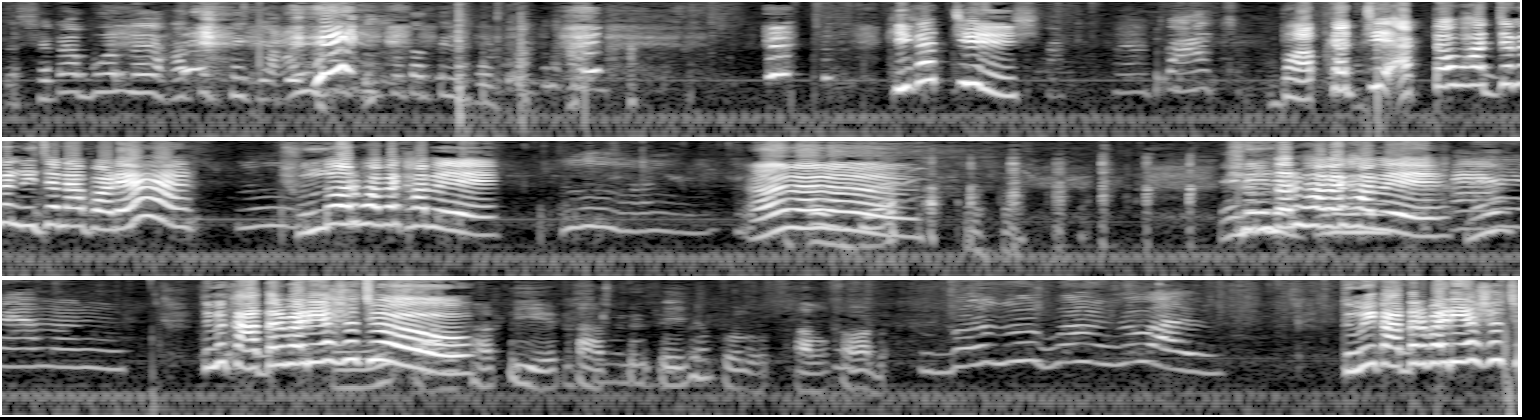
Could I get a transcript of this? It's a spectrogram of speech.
তা সেটা বললে হাতের থেকে থেকে কি খাচ্ছিস? ভাত খাচ্ছি একটাও ভাত যেন নিচে না পড়ে হ্যাঁ? সুন্দর ভাবে খাবে সুন্দর ভাবে খাবে। তুমি কাদের বাড়ি এসেছ? তুমি কাদের বাড়ি এসেছ?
